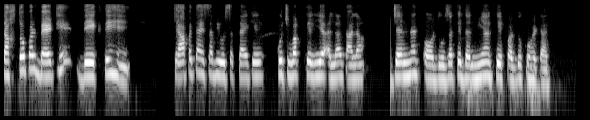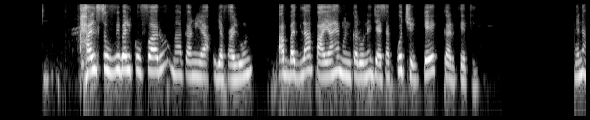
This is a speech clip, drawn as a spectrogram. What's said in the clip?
تختوں پر بیٹھے دیکھتے ہیں۔ کیا پتا ایسا بھی ہو سکتا ہے کہ کچھ وقت کے لیے اللہ تعالی جنت اور دوزک کے درمیان کے پردوں کو ہٹا دے۔ حل صوب الکفارو ما کانو یفعلون اب بدلہ پایا ہے منکروں نے جیسا کچھ کے کرتے تھے۔ ہے نا؟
